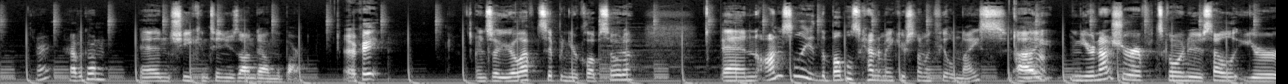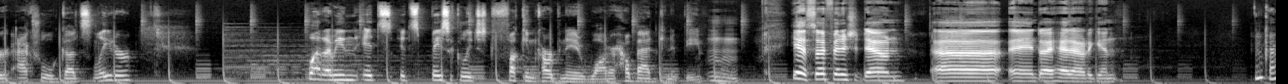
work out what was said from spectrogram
All right, have a good one. And she continues on down the bar. Okay. And so you're left sipping your club soda. And honestly, the bubbles kind of make your stomach feel nice. Uh, Huh. You're not sure if it's going to sell your actual guts later. but I mean, it's it's basically just fucking carbonated water. How bad can it be? Mm-hmm. Yeah, so I finish it down, uh, and I head out again. Okay.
